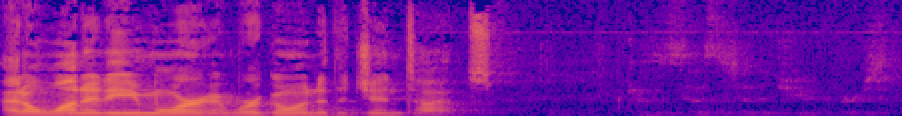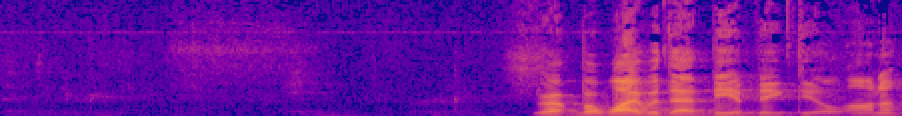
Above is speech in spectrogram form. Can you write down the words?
I don't want it anymore, and we're going to the Gentiles. But why would that be a big deal, Anna?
